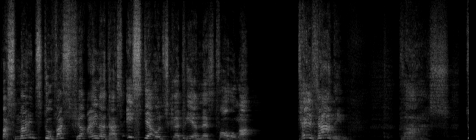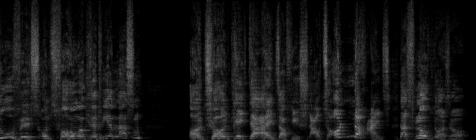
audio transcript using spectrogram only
Was meinst du, was für einer das ist, der uns krepieren lässt vor Hunger? Telsanin! Was? Du willst uns vor Hunger krepieren lassen? Und schon kriegt er eins auf die Schnauze und noch eins. Das flog nur so.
